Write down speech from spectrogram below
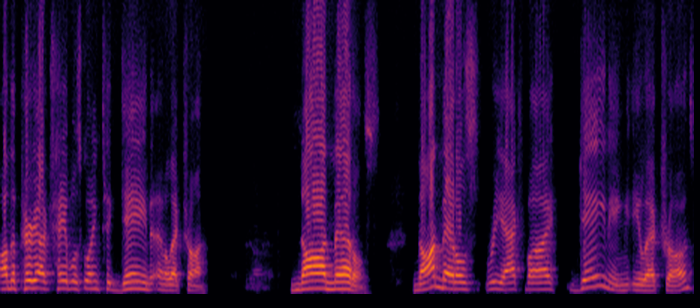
on the periodic table is going to gain an electron? Non-metals. Non-metals react by gaining electrons.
